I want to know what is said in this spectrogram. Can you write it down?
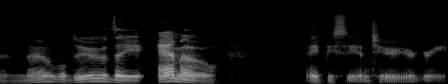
And now we'll do the ammo APC interior green.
